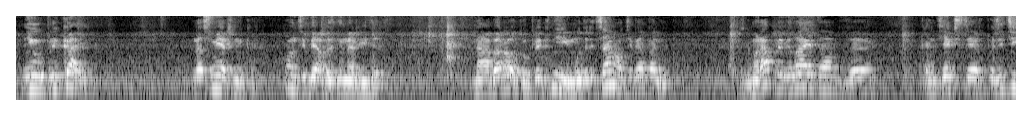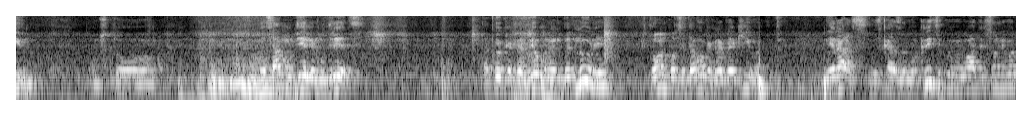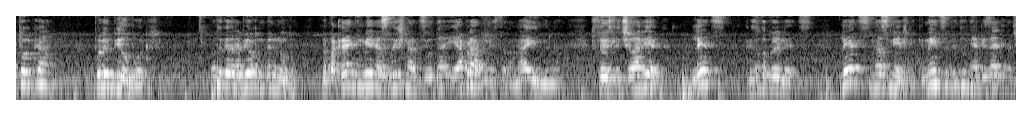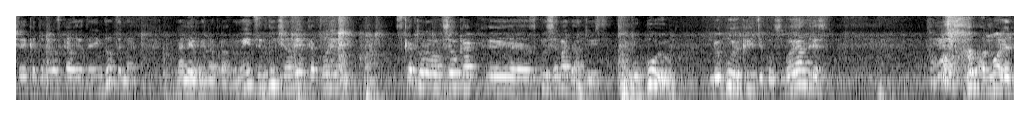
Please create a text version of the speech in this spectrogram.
не упрекай насмешника, он тебя возненавидит. Наоборот, упрекни мудреца, он тебя полюбит. Гмара привела это в контексте в позитивном. Потому что на самом деле мудрец, такой как Рабьоханин бен Нури, что он после того, как Раби Акива не раз высказывал критику в его адрес, он его только полюбил больше. Вот это Рабьохан бен Нури. Но, по крайней мере, слышно отсюда и обратная сторона, а именно, что если человек лец, а кто такой лец? Лец – насмешник. Имеется в виду не обязательно человек, который рассказывает анекдоты на, налево и направо. Имеется в виду человек, который, с которого все как э, с гуся вода. То есть любую, любую критику в свой адрес он может,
